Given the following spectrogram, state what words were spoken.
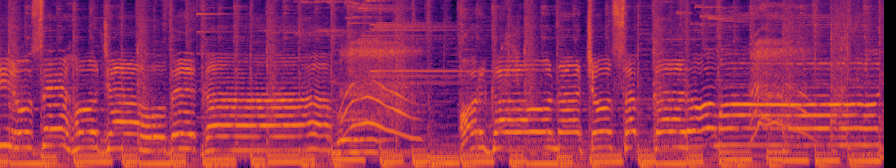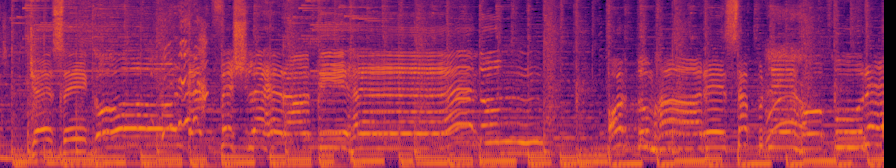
खुशियों से हो जाओ बेकाबू। और गाओ नाचो सबका रोमांच। जैसे गोल्डन फ़िश लहराती है तुम और तुम्हारे सपने हो पूरे।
